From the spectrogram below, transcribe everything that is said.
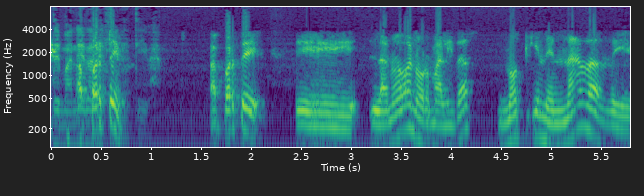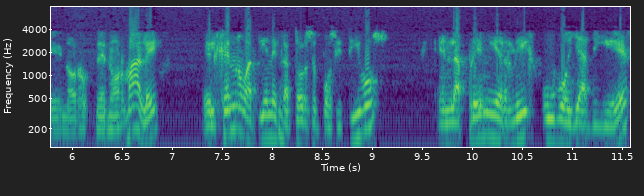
de manera Aparte- definitiva. Aparte, eh, la nueva normalidad no tiene nada de, nor- de normal, ¿eh? El Génova tiene 14 positivos, en la Premier League hubo ya 10,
